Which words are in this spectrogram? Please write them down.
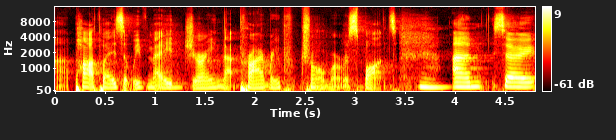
uh, pathways that we've made during that primary trauma response. Mm. Um, so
